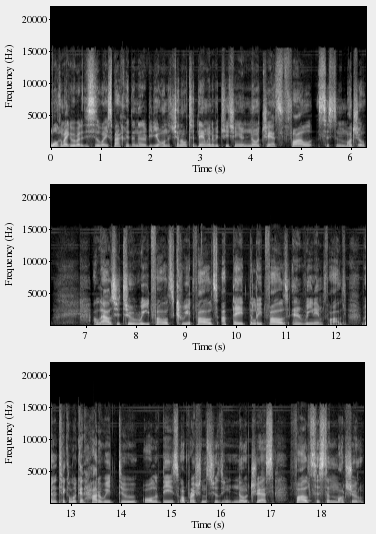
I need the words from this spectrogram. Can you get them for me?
Welcome back everybody, this is Awais back with another video on the channel. Today I'm going to be teaching you Node.js file system module. Allows you to read files, create files, update, delete files, and rename files. We're going to take a look at how do we do all of these operations using Node.js file system module.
